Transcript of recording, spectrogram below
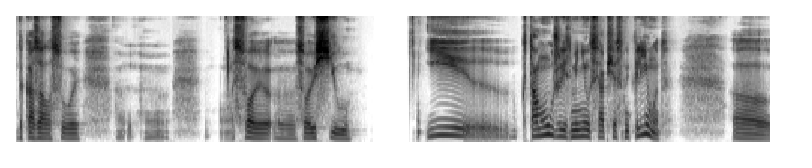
доказала свой, свою, свою силу. И к тому же изменился общественный климат. Э,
